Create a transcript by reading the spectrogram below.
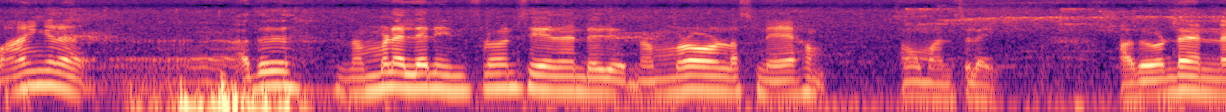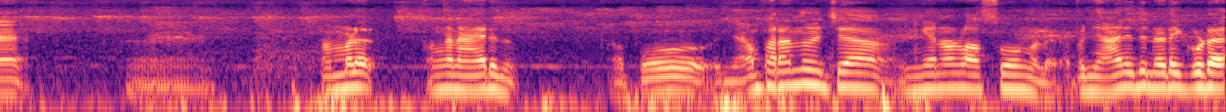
ഭയങ്കര അത് നമ്മളെല്ലാവരും ഇൻഫ്ലുവൻസ് ചെയ്യുന്നതിന്റെ ഒരു നമ്മളോടുള്ള സ്നേഹം നമുക്ക് മനസ്സിലായി. അതുകൊണ്ട് തന്നെ നമ്മൾ അങ്ങനെ ആയിരുന്നു അപ്പോൾ ഞാൻ പറയുന്നത് വെച്ചാൽ ഇങ്ങനെയുള്ള അസുഖങ്ങൾ അപ്പോൾ ഞാൻ ഇടയ്ക്ക് കൂടെ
